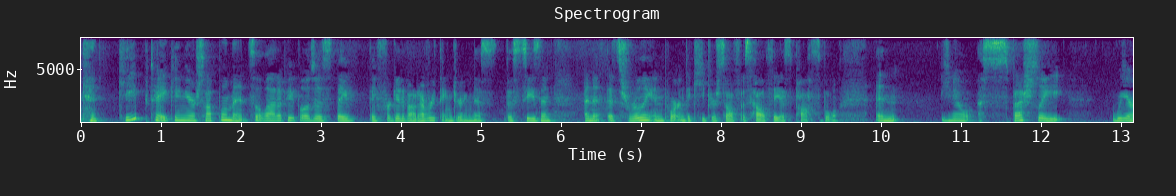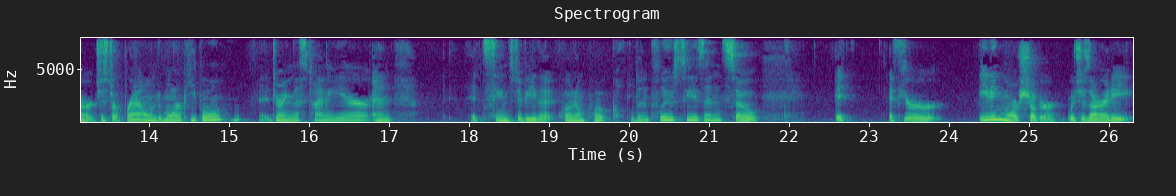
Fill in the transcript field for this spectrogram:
keep taking your supplements. A lot of people just they they forget about everything during this this season, and it, it's really important to keep yourself as healthy as possible. And you know, especially we are just around more people eh, during this time of year, and it seems to be the quote unquote cold and flu season. So if if you're eating more sugar, which is already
